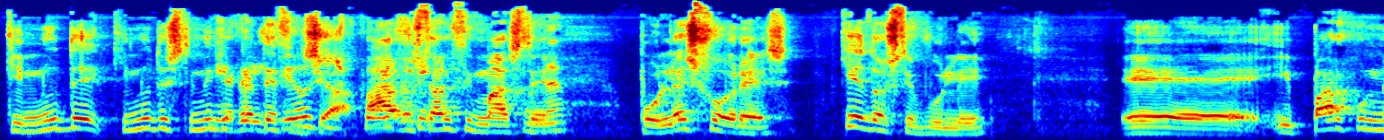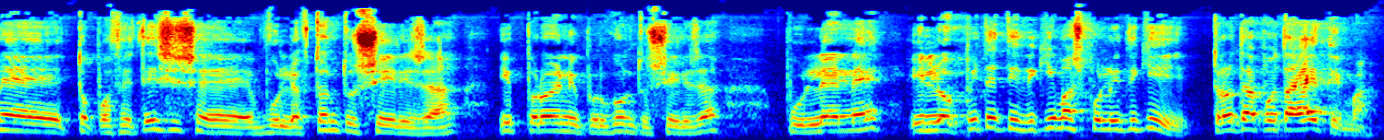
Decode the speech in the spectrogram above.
κινούνται, κινούνται στην ίδια βελτιώσεις κατεύθυνση. που Άλλωστε, έχει- αν θυμάστε, Ναι. πολλές φορές και εδώ στη Βουλή ε, υπάρχουν ε, τοποθετήσεις ε, βουλευτών του ΣΥΡΙΖΑ ή πρώην υπουργών του ΣΥΡΙΖΑ που λένε υλοποιείτε τη δική μας πολιτική. Τρώτε από τα έτοιμα.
